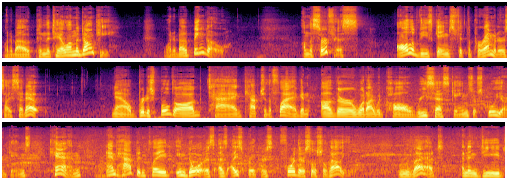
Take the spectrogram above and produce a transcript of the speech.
What about pin the tail on the donkey? What about bingo? On the surface, all of these games fit the parameters I set out. Now, British Bulldog, Tag, Capture the Flag, and other what I would call recess games or schoolyard games can and have been played indoors as icebreakers for their social value. Roulette, and indeed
